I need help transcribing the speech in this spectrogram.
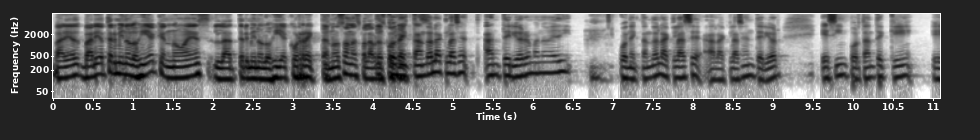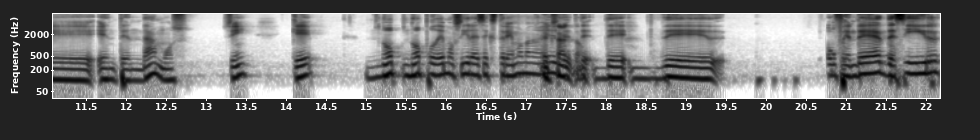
varias, varias terminología que no es la terminología correcta, no son las palabras Y conectando correctas. a la clase anterior, hermano Eddie, conectando a la clase, a la clase anterior, es importante que eh, entendamos, ¿sí? Que no, no podemos ir a ese extremo, hermano Eddie, de- Exacto. De, de- de ofender, decir,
